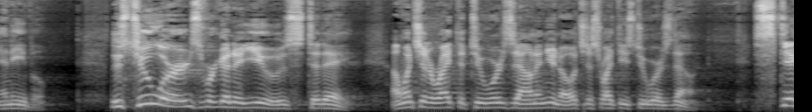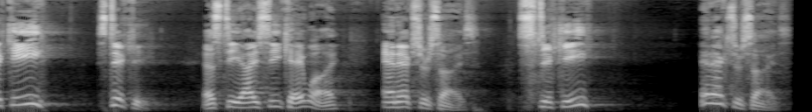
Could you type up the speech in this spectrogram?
and evil. There's two words we're going to use today. I want you to write the two words down and you know, just write these two words down. Sticky, sticky, S-T-I-C-K-Y, and exercise. Sticky and exercise.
